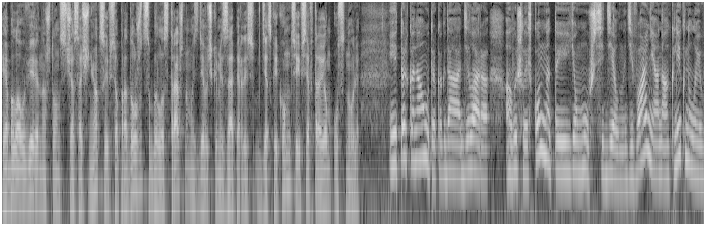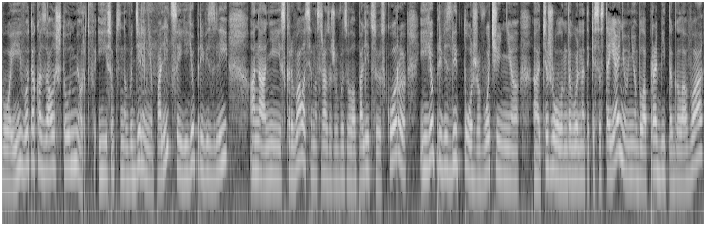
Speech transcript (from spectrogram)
Я была уверена, что он сейчас очнется и все продолжится. Было страшно. Мы с девочками заперлись в детской комнате и все втроем уснули. И только на утро, когда Дилара а, вышла из комнаты, ее муж сидел на диване, она окликнула его, и вот оказалось, что он мертв. И, собственно, в отделение полиции ее привезли, она не скрывалась, она сразу же вызвала полицию, скорую, и ее привезли тоже в очень а, тяжелом довольно-таки состоянии. У нее была пробита голова,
